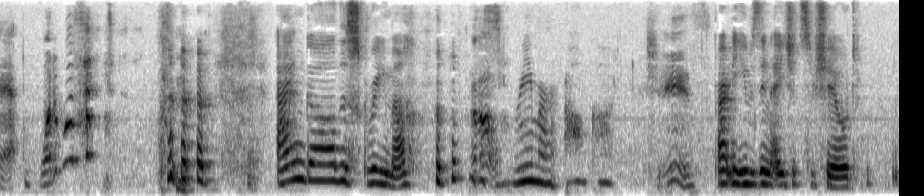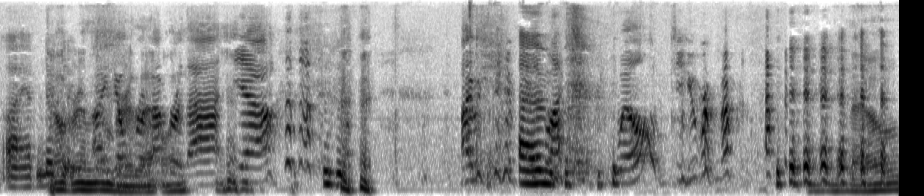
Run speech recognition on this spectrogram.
Eh, What was it? Angar the Screamer. Oh, Screamer. Oh god. Jeez. Apparently, he was in Agents of Shield. I have no Don't clue. remember I don't that remember one. that. Yeah. I was gonna be Um, like, Will, do you remember that? no,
